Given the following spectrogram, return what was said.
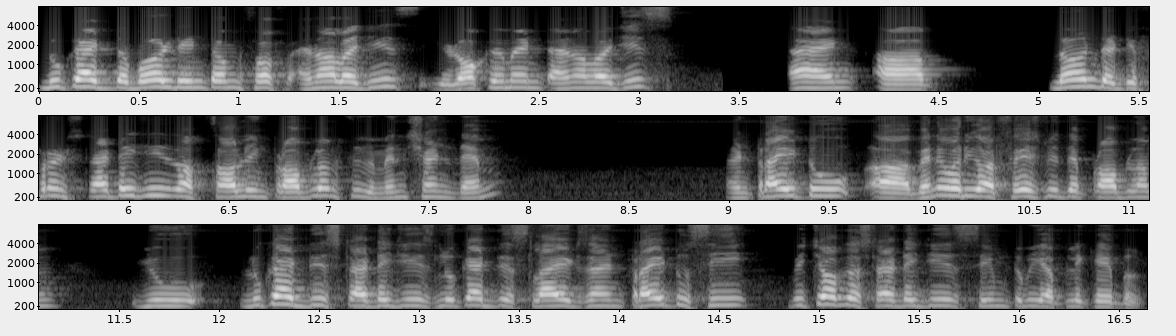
look at the world in terms of analogies, you document analogies and uh, learn the different strategies of solving problems, you mentioned them and try to uh, whenever you are faced with a problem, you look at these strategies, look at the slides and try to see which of the strategies seem to be applicable.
